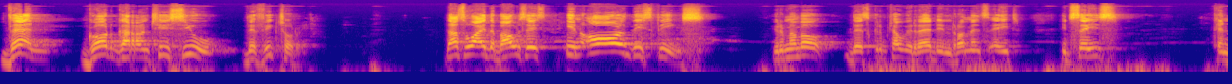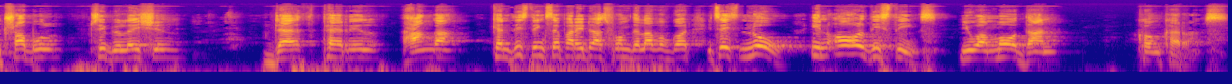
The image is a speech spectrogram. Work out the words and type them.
then God guarantees you the victory. That's why the Bible says, in all these things, you remember the scripture we read in Romans 8? It says, can trouble, tribulation, death, peril, hunger, can these things separate us from the love of God? It says, no, in all these things, you are more than conquerors.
